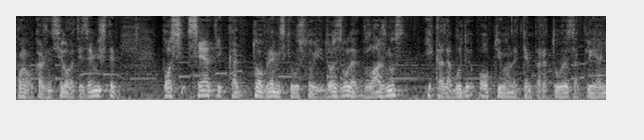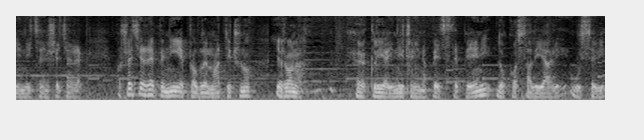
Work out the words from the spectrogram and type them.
ponovo kažem, silovati zemljište, sejati kad to vremenski uslovi dozvole, vlažnost i kada bude optimalne temperature za klijanje i nicanje šećerne repe. Kod šećerne repe nije problematično jer ona e, klija i ničanje na 5 stepeni, dok ostali jari usevi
